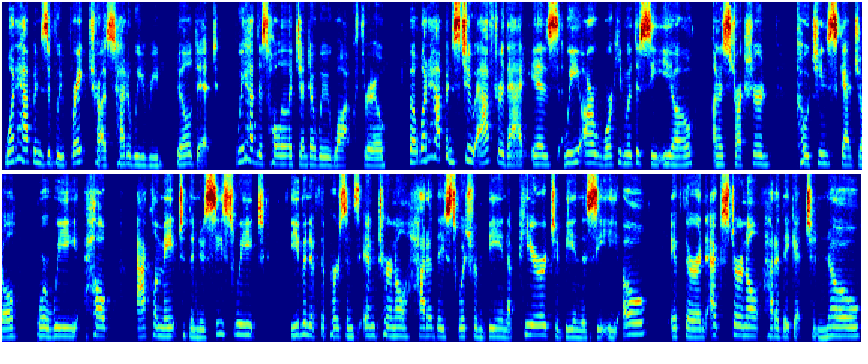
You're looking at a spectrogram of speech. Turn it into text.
What happens if we break trust? How do we rebuild it? we have this whole agenda we walk through. But what happens too after that is we are working with the CEO on a structured coaching schedule where we help acclimate to the new C suite. Even if the person's internal, how do they switch from being a peer to being the CEO? If they're an external, how do they get to know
